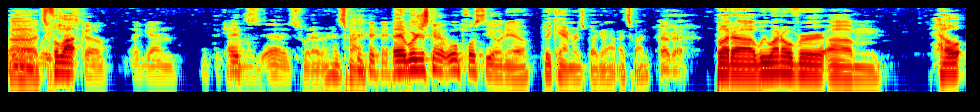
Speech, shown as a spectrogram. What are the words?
Uh, it's Wait, philo- Cesco again with the camera. It's uh, it's whatever. It's fine. uh, we're just gonna we'll post the audio. The camera's bugging out. It's fine. okay, But uh, we went over um, health.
